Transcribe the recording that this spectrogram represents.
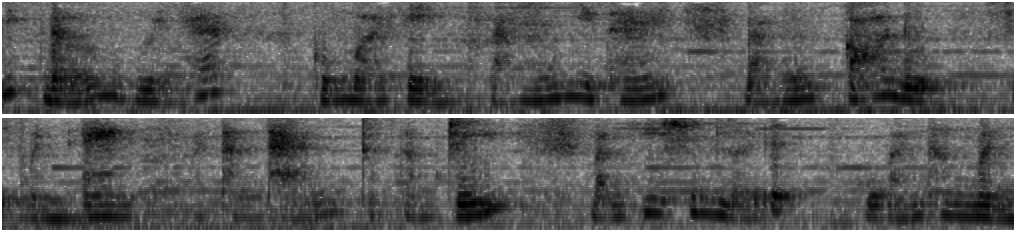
giúp đỡ một người khác cũng bởi vì bạn muốn như thế, bạn muốn có được sự bình an và thanh thản trong tâm trí. Bạn hy sinh lợi ích của bản thân mình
